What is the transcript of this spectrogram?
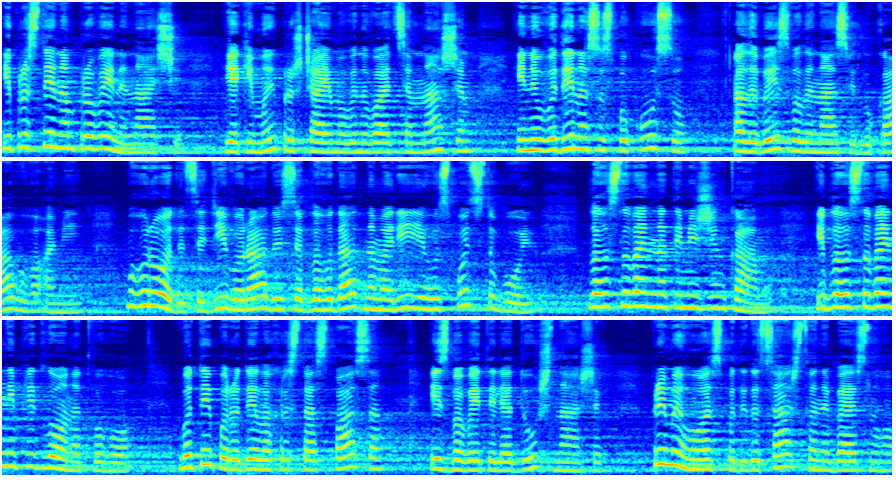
і прости нам провини наші, як і ми прощаємо винуватцям нашим, і не введи нас у спокусу, але визволи нас від лукавого. Амінь. Богородице, Діво, радуйся, благодатна Марія, Господь з тобою, благословенна ти між жінками, і благословенний плід лона Твого, бо Ти породила Христа Спаса і Збавителя душ наших. Прийми, Господи, до Царства Небесного,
